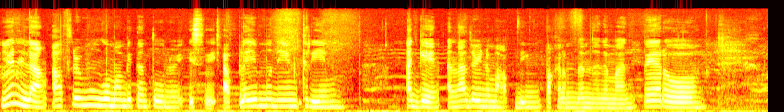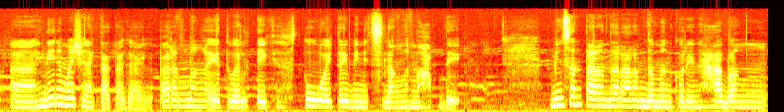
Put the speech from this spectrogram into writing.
Yun lang, after mong gumamit ng toner is i-apply mo na yung cream. Again, another na mahapding pakiramdam na naman. Pero, uh, hindi naman siya nagtatagal. Parang mga it will take 2 or 3 minutes lang na mahapde. Minsan parang nararamdaman ko rin habang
